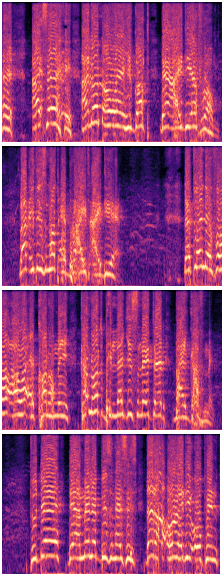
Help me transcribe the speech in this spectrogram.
I say, I don't know where he got the idea from, but it is not a bright idea. The 24 hour economy cannot be legislated by government. Today, there are many businesses that are already open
